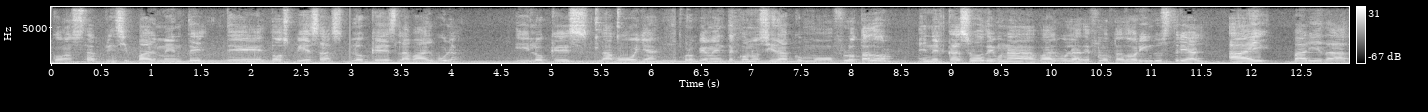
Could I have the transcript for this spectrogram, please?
Consta principalmente de dos piezas, lo que es la válvula y lo que es la boya, propiamente conocida como flotador. En el caso de una válvula de flotador industrial hay variedad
